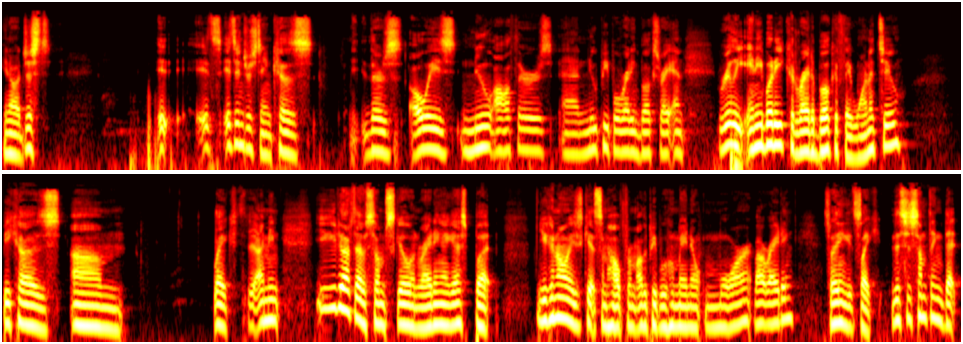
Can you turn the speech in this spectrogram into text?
you know, it just it it's it's interesting because there's always new authors and new people writing books, right? And really anybody could write a book if they wanted to, because um, like I mean, you, you do have to have some skill in writing, I guess, but you can always get some help from other people who may know more about writing. So I think it's like this is something that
